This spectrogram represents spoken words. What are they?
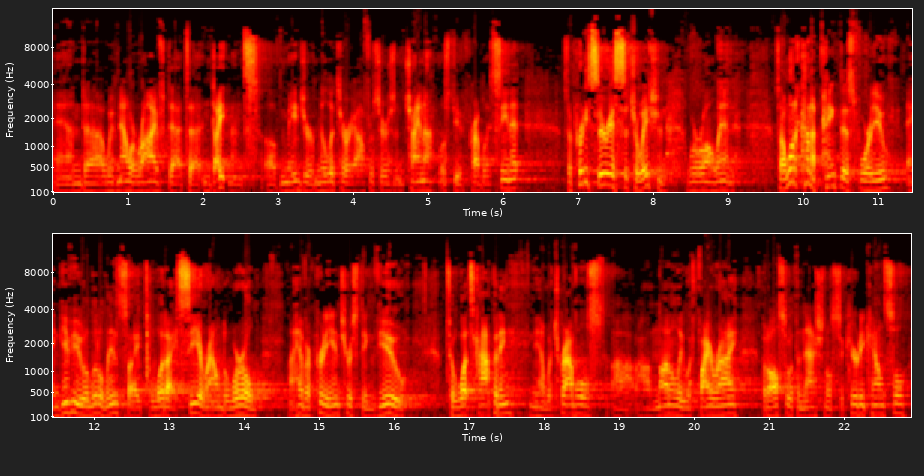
And uh, we've now arrived at uh, indictments of major military officers in China. Most of you have probably seen it. It's a pretty serious situation we're all in. So I want to kind of paint this for you and give you a little insight to what I see around the world. I have a pretty interesting view to what's happening you know, with travels, uh, um, not only with FireEye, but also with the National Security Council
